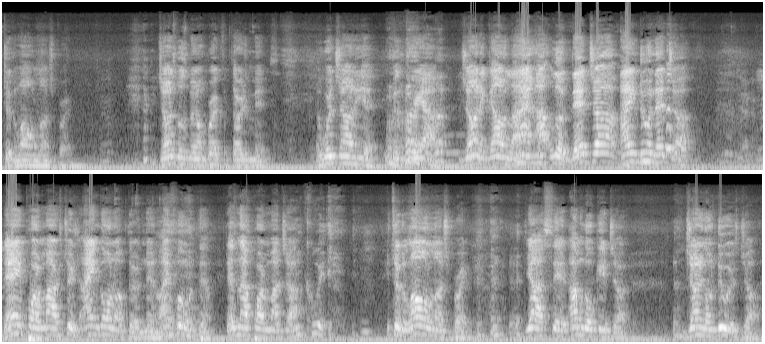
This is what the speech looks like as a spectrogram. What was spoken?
He took a long lunch break. Johnny's supposed to be on break for 30 minutes. Now, where Johnny at? It's been three hours. Johnny gone. Like, I, I, look, that job, I ain't doing that job. That ain't part of my restriction. I ain't going up there and. I ain't fooling with them. That's not part of my job. He quit. He took a long lunch break. Y'all said, I'm gonna go get Johnny. Johnny gonna do his job.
